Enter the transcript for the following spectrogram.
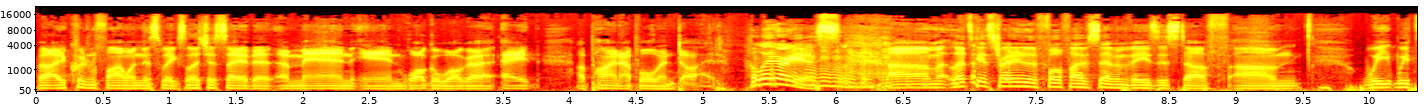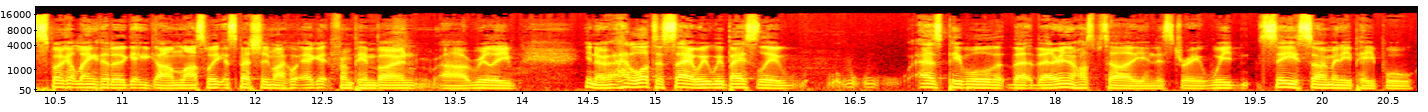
but I couldn't find one this week. So let's just say that a man in Wagga Wagga ate a pineapple and died. Hilarious. um, let's get straight into the 457 visa stuff. Um, we we spoke at length at it um, last week, especially Michael Eggert from Pinbone. Uh, really you know, had a lot to say. We, we basically, as people that, that are in the hospitality industry, we see so many people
